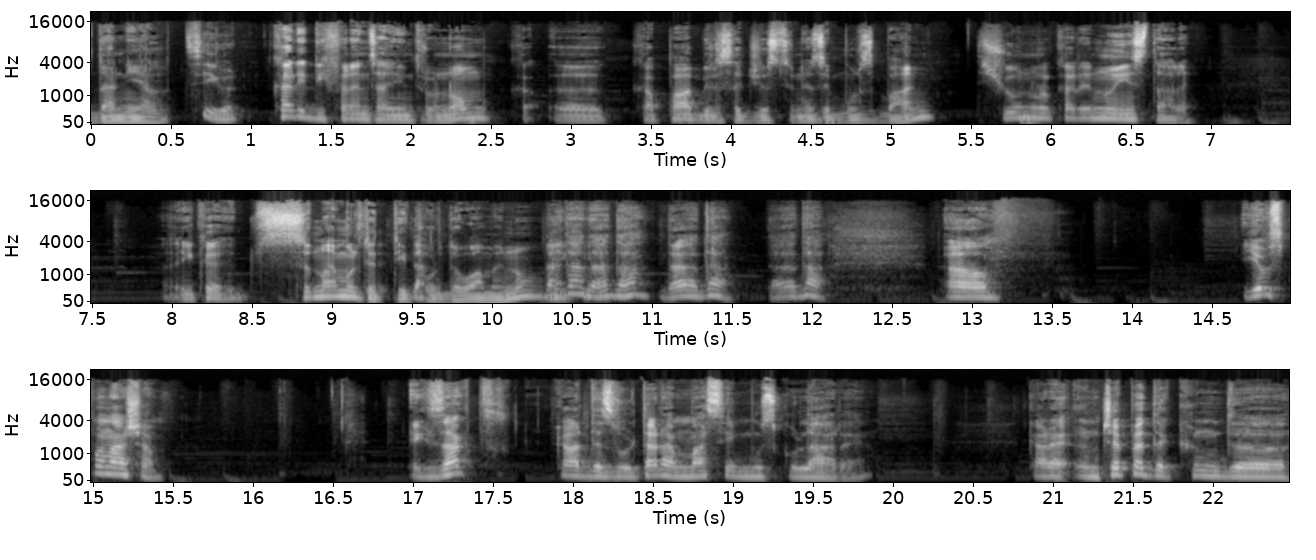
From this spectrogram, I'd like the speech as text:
Daniel. Sigur. Care e diferența dintre un om uh, capabil să gestioneze mulți bani și unul care nu e în stare? Adică sunt mai multe tipuri da. de oameni, nu? Da, adică... da, da, da, da, da, da, da. Uh, eu spun așa, exact ca dezvoltarea masei musculare, care începe de când uh,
